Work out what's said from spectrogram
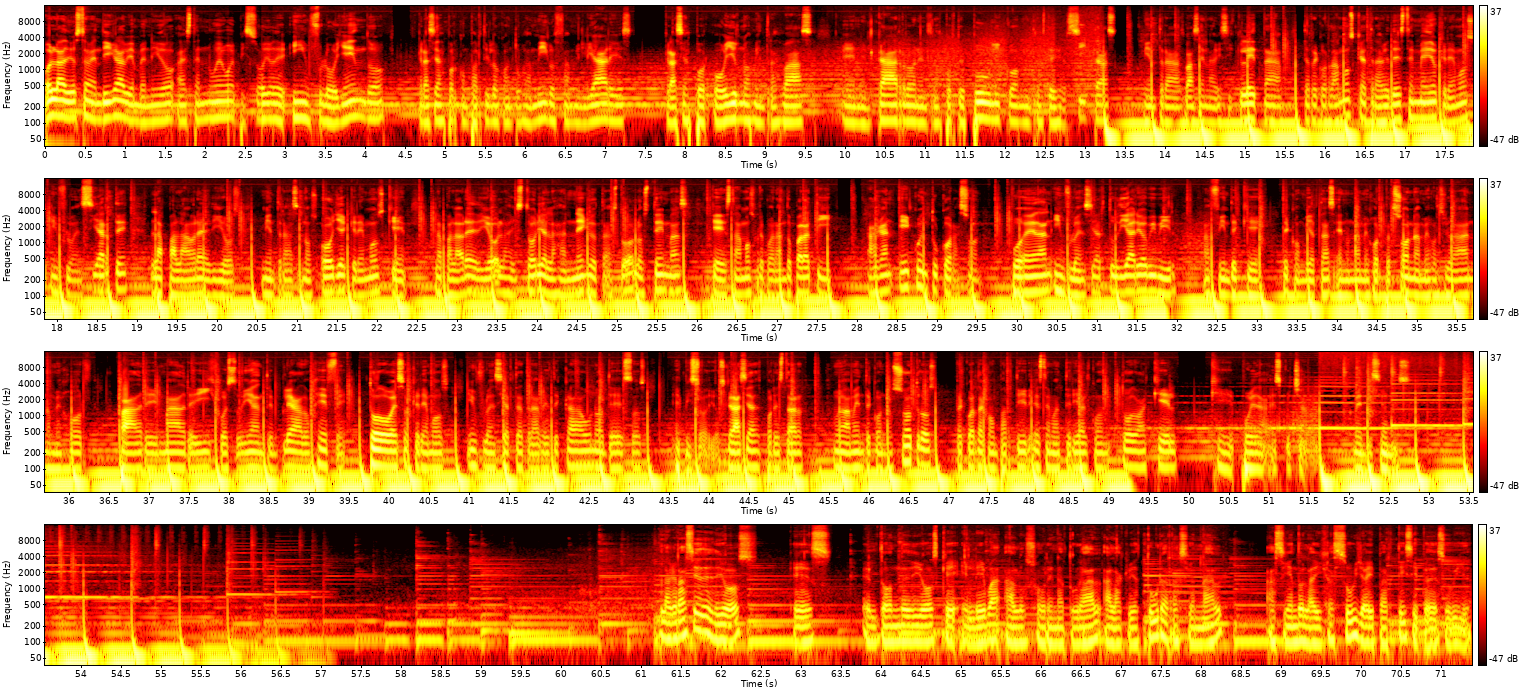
Hola, Dios te bendiga, bienvenido a este nuevo episodio de Influyendo. Gracias por compartirlo con tus amigos, familiares. Gracias por oírnos mientras vas en el carro, en el transporte público, mientras te ejercitas, mientras vas en la bicicleta. Te recordamos que a través de este medio queremos influenciarte la palabra de Dios. Mientras nos oye, queremos que la palabra de Dios, las historias, las anécdotas, todos los temas que estamos preparando para ti hagan eco en tu corazón puedan influenciar tu diario vivir a fin de que te conviertas en una mejor persona, mejor ciudadano, mejor padre, madre, hijo, estudiante, empleado, jefe. Todo eso queremos influenciarte a través de cada uno de estos episodios. Gracias por estar nuevamente con nosotros. Recuerda compartir este material con todo aquel que pueda escucharlo. Bendiciones. La gracia de Dios es el don de Dios que eleva a lo sobrenatural a la criatura racional, haciendo la hija suya y partícipe de su vida.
